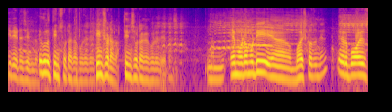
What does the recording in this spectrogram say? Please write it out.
কি রেট আছে এগুলো? এগুলো তিনশো টাকা করে রেট তিনশো টাকা? তিনশো টাকা করে রেট আছে। এ মোটামুটি বয়স কত দিন এর বয়স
